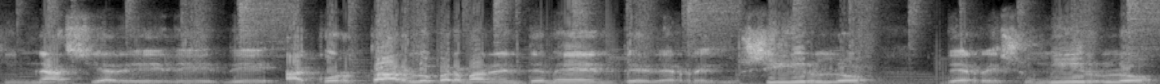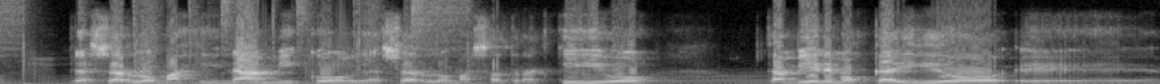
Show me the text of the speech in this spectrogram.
gimnasia de, acortarlo permanentemente, de reducirlo, de resumirlo, de hacerlo más dinámico, de hacerlo más atractivo, también hemos caído eh,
